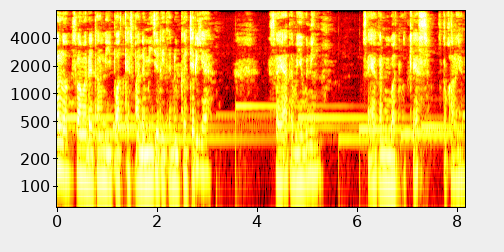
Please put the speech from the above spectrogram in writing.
Halo, selamat datang di podcast Pandemi Cerita Duka Ceria. Saya Atta Bayu Bening. Saya akan membuat podcast untuk kalian.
